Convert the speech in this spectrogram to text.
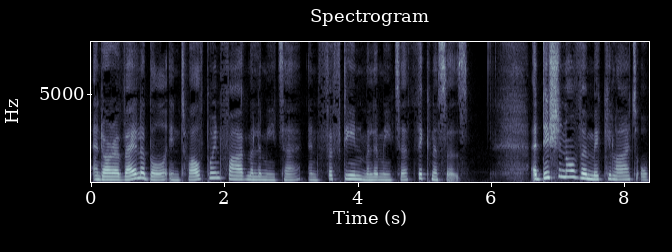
and are available in 12.5 mm and 15 mm thicknesses. Additional vermiculite or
